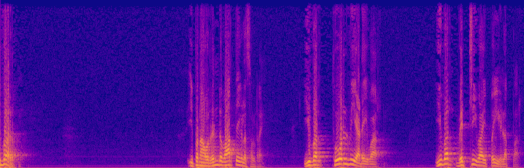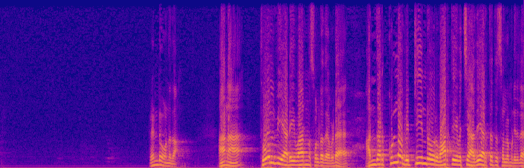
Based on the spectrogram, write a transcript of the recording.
இவர் இப்போ நான் ஒரு ரெண்டு வார்த்தைகளை சொல்கிறேன் இவர் தோல்வி அடைவார் இவர் வெற்றி வாய்ப்பை இழப்பார். ரெண்டும் ஒண்ணுதான். ஆனா தோல்வி அடைவார்னு சொல்றதை விட அந்தற்குள்ள வெற்றின்ற ஒரு வார்த்தையை வச்சு அதே அர்த்தத்தை சொல்ல முடியுதுல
